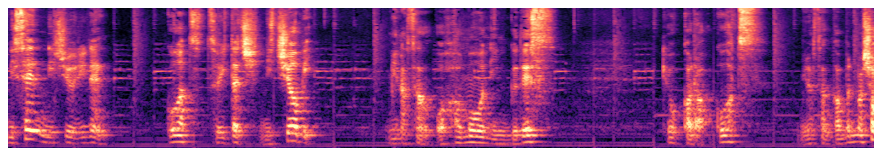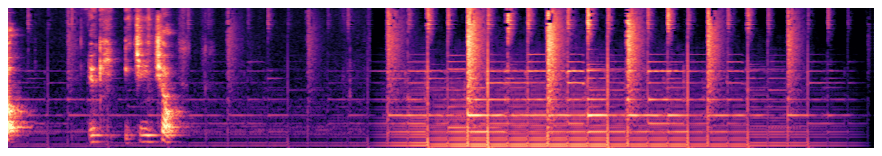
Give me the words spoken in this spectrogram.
2022年5月1日日曜日。皆さんおはモーニングです。今日から5月皆さん頑張りましょう。良き一日を。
